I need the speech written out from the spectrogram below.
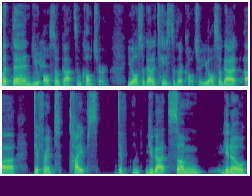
But then you also got some culture. You also got a taste of their culture. You also got uh, different types. Diff- you got some you know,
